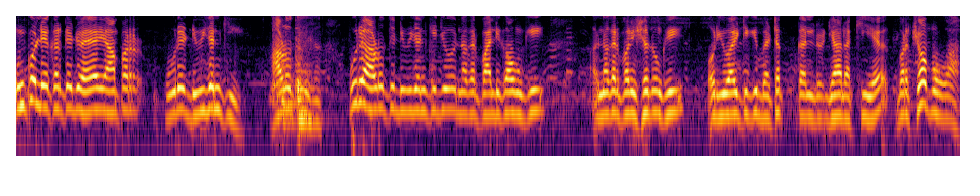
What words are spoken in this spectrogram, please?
उनको लेकर के जो है यहाँ पर पूरे डिवीज़न की हाड़ोती पूरे आड़ोती डिवीज़न की जो नगर पालिकाओं की, नगर परिषदों की और यूआईटी की बैठक कल यहाँ रखी है, वर्कशॉप होगा।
